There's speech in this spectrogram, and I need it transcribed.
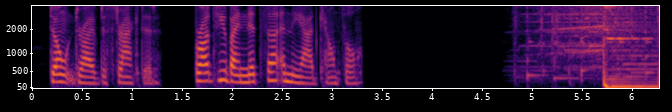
don't drive distracted. Brought to you by NHTSA and the Ad Council.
